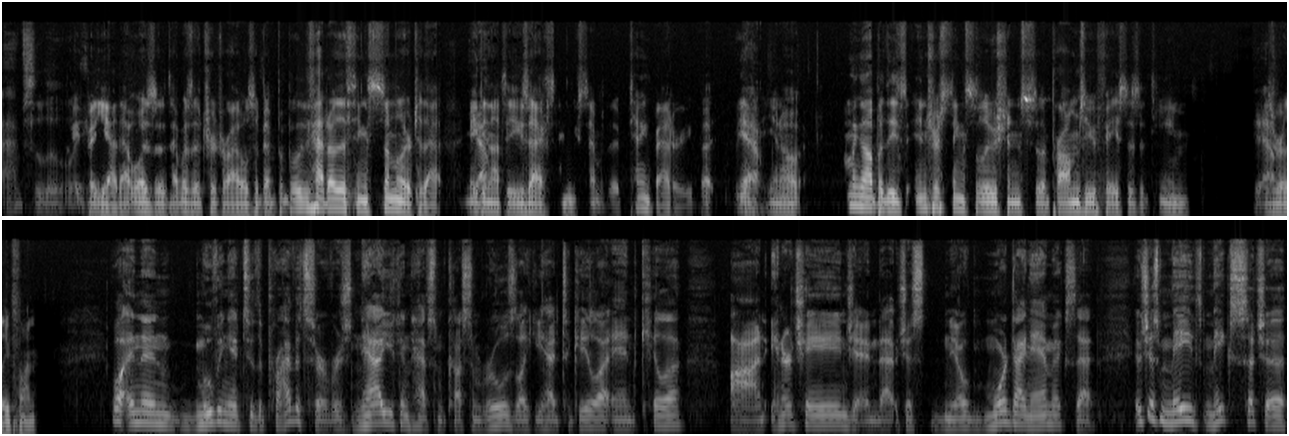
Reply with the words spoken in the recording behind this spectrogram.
absolutely. But yeah, that was a, that was a Twitch Rivals event. But, but we've had other things similar to that. Maybe Yep. not the exact same extent with the tank battery, but yeah, Yeah. you know, coming up with these interesting solutions to the problems you face as a team Yeah. is really fun. Well, and then moving into the private servers, now you can have some custom rules like you had Tagilla and Killa on interchange, and that just you know more dynamics. That it was just made makes such a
